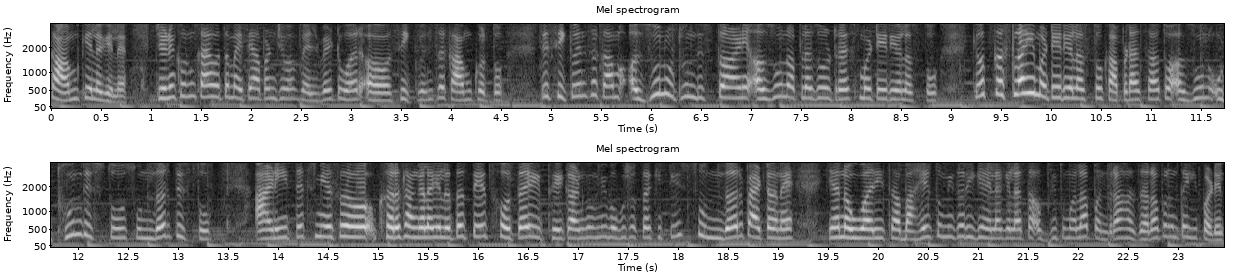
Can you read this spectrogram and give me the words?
काम केलं गेलं आहे जेणेकरून काय होतं माहिती आहे आपण जेव्हा वेल्वेटवर सिक्वेन्सचं काम करतो ते सिक्वेन्सचं काम अजून उठून दिसतं आणि अजून आपला जो ड्रेस मटेरियल असतो किंवा कसलाही मटेरियल असतो कापडाचा तो अजून उठून दिसतो सुंदर दिसतो. आणि तेच मी असं खरं सांगायला गेलं तर तेच होतं आहे इथे. कारण तुम्ही बघू शकता किती सुंदर पॅटर्न आहे. या नऊवारीचा बाहेर तुम्ही जर ही घ्यायला गेला तर अगदी तुम्हाला पंधरा हजारापर्यंत ही पडेल.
